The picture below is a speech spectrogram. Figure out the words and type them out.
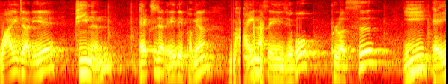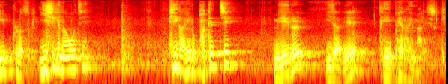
y 자리에 b는 x 자리에 a 대입하면 마이너스 a 제곱 플러스 2a 플러스 b 이 식이 나오지? b가 a로 바뀌었지? 얘를 이 자리에 대입해라 이 말이지 이렇게.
